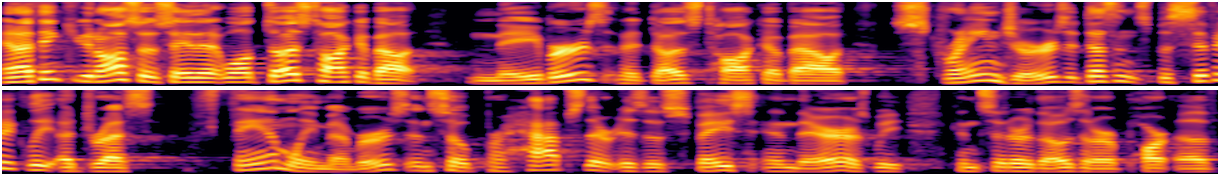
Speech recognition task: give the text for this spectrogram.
and I think you can also say that, well, it does talk about neighbors and it does talk about strangers. It doesn't specifically address family members. And so perhaps there is a space in there as we consider those that are part of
